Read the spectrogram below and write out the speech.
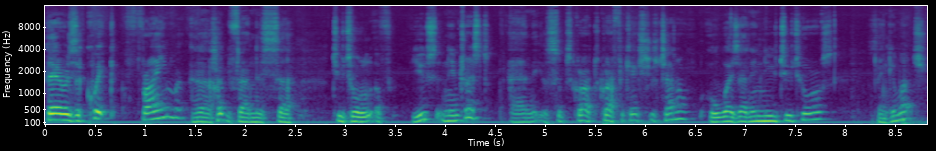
there is a quick frame. Uh, I hope you found this uh, tutorial of use and interest and that you'll subscribe to Graphicxtras channel. Always adding new tutorials. Thank you much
